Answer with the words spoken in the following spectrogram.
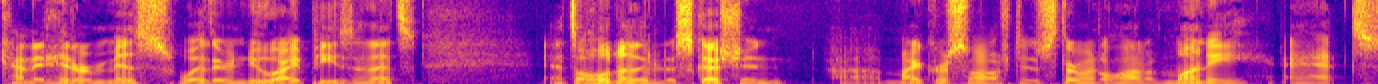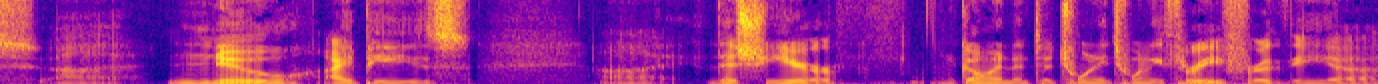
kind of hit or miss whether new IPs, and that's that's a whole other discussion. Uh, Microsoft is throwing a lot of money at uh, new IPs uh, this year, going into 2023 for the uh,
